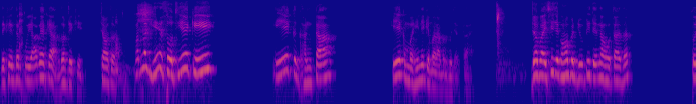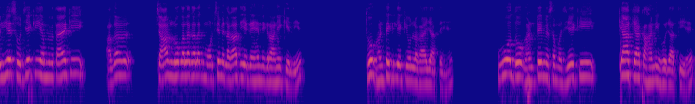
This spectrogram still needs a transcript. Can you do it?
देखिए इधर कोई आ गया क्या? उधर देखिए तरफ़। मतलब ये सोचिए कि एक घंटा, एक महीने के बराबर गुजरता है। जब ऐसी जगहों पे ड्यूटी देना होता है सर तो ये सोचिए कि हमने बताया कि अगर चार लोग अलग अलग मोर्चे में लगा दिए गए हैं निगरानी के लिए, दो घंटे के लिए केवल लगाए जाते हैं? वो दो घंटे में समझिए कि क्या क्या कहानी हो जाती है।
